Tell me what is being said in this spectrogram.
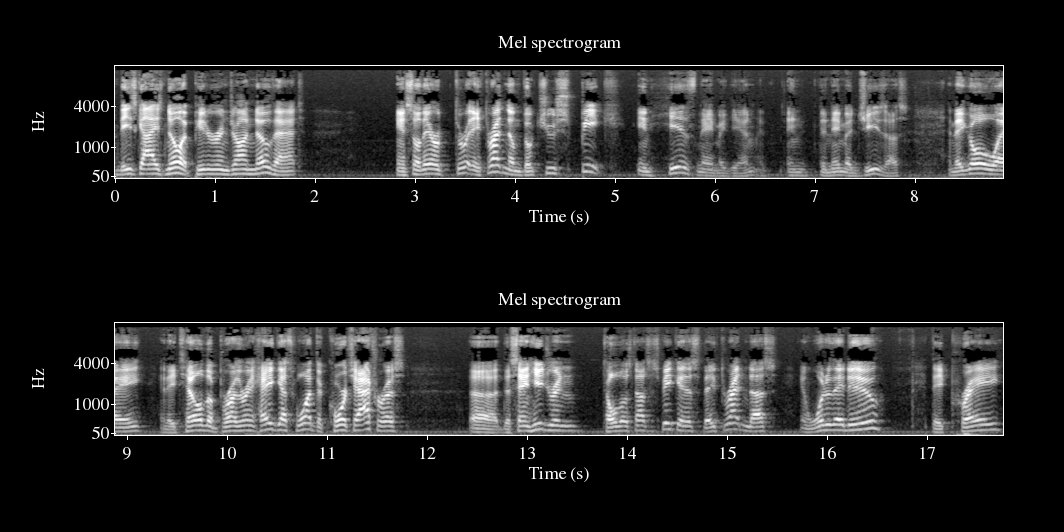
These guys know it. Peter and John know that. And so they, were th- they threatened them, don't you speak in his name again, in the name of Jesus. And they go away and they tell the brethren, hey, guess what? The court's after us. Uh, the Sanhedrin told us not to speak in this. They threatened us. And what do they do? They pray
